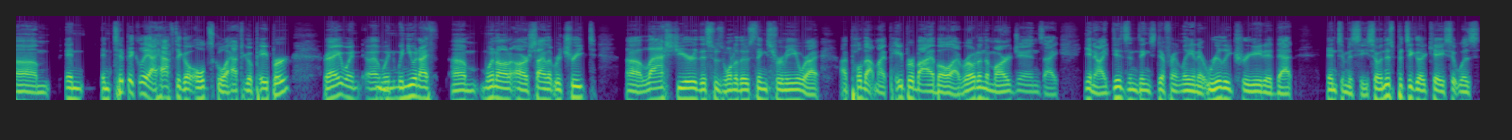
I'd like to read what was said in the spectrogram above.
Um, and and typically I have to go old school. I have to go paper, right? When uh, mm-hmm. when when you and I um, went on our silent retreat uh, last year, this was one of those things for me where I I pulled out my paper Bible, I wrote in the margins, I you know I did some things differently, and it really created that intimacy. So in this particular case, it was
